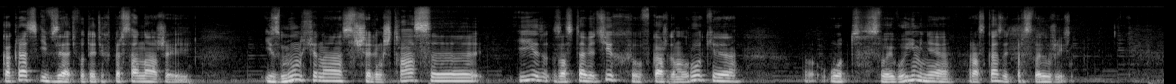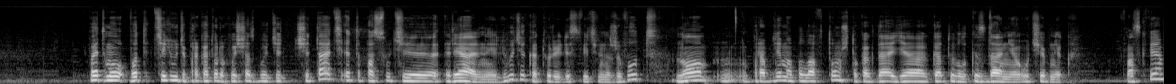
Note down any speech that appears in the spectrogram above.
как раз и взять вот этих персонажей из Мюнхена, с Шеллингштрассе, и заставить их в каждом уроке от своего имени рассказывать про свою жизнь. Поэтому вот те люди, про которых вы сейчас будете читать, это, по сути, реальные люди, которые действительно живут. Но проблема была в том, что когда я готовил к изданию учебник в Москве,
